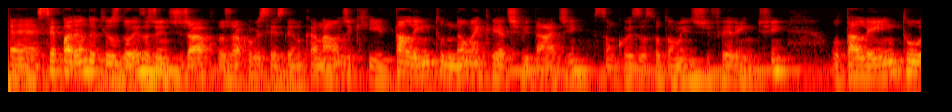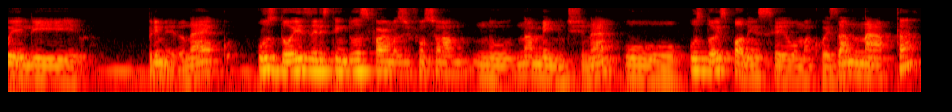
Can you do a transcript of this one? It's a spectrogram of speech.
É, separando aqui os dois, a gente já, eu já conversei isso aí no canal, de que talento não é criatividade, são coisas totalmente diferentes. O talento, ele... Primeiro, né? Os dois, eles têm duas formas de funcionar no, na mente, né? O, os dois podem ser uma coisa nata,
